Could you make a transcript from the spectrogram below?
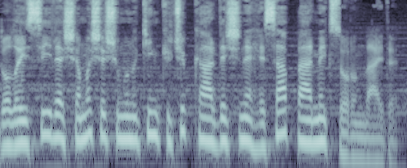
dolayısıyla Şamaşaşumunukin küçük kardeşine hesap vermek zorundaydı.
